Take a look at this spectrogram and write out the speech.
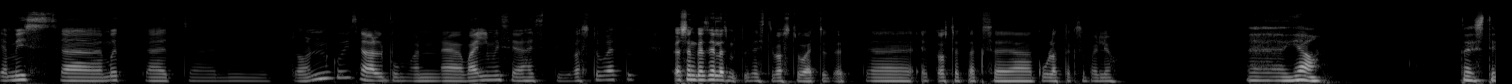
ja mis äh, mõtted äh, nüüd on, kui see album on äh, valmis ja hästi vastu võetud? kas on ka selles mõttes hästi vastu võetud, et, äh, et ostetakse ja kuulatakse palju jaa, tõesti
